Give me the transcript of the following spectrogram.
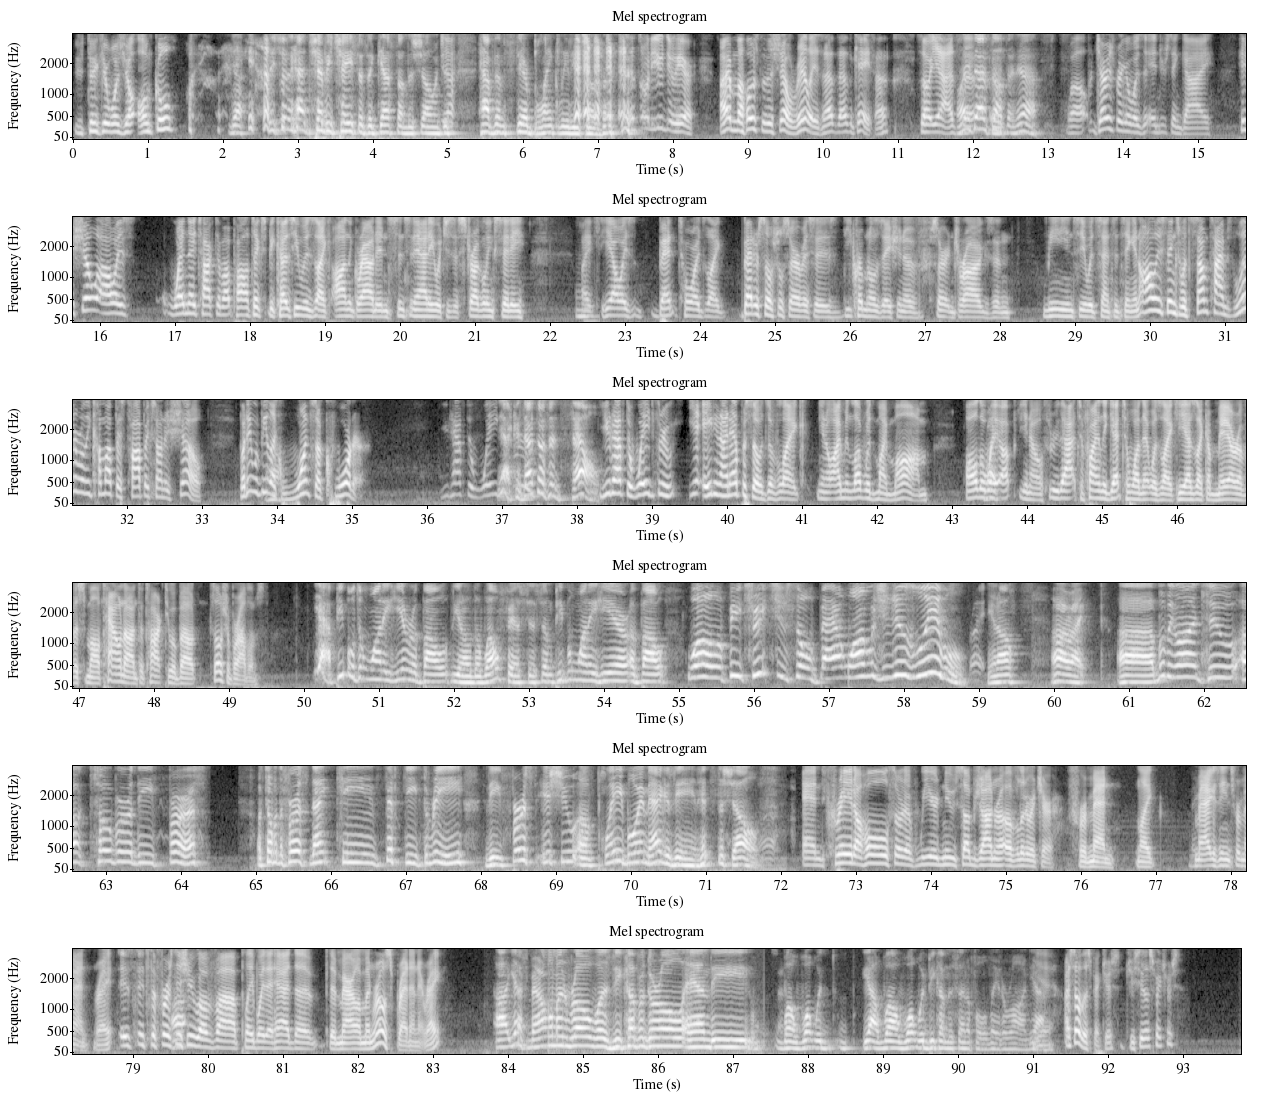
you think it was your uncle?" yeah, they should have had Chevy Chase as a guest on the show and just yeah. have them stare blankly at each other. That's what do you do here? I am the host of the show. Really, is that that the case? Huh? So yeah, it's, well, ain't uh, something? Yeah. Well, Jerry Springer was an interesting guy. His show always, when they talked about politics, because he was like on the ground in Cincinnati, which is a struggling city, mm. like he always bent towards like better social services, decriminalization of certain drugs, and leniency with sentencing, and all these things would sometimes literally come up as topics on his show, but it would be like once a quarter. You'd have to wade. Yeah, because that doesn't sell. You'd have to wade through yeah, 89 episodes of like, you know, I'm in love with my mom, all the right. way up, you know, through that to finally get to one that was like he has like a mayor of a small town on to talk to about social problems yeah, people don't want to hear about, you know, the welfare system. People want to hear about, well, if he treats you so bad, why would you just leave him? Right. You know? All right. Uh, moving on to October the 1st. October the 1st, 1953, the first issue of Playboy magazine hits the shelves. And create a whole sort of weird new subgenre of literature for men. Like magazines for men, right? It's it's the first uh, issue of uh, Playboy that had the the Marilyn Monroe spread in it, right? Uh, yes, Marilyn Monroe was the cover girl and the well, what would yeah, well, what would become the centerfold later on? Yeah, yeah. I saw those pictures. Did you see those pictures?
